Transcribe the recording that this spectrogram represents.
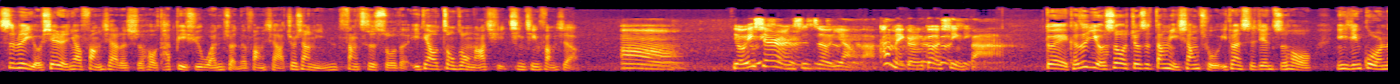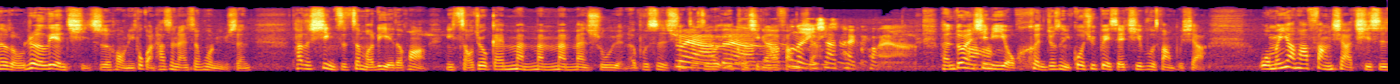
是不是有些人要放下的时候，他必须婉转的放下？就像您上次说的，一定要重重拿起，轻轻放下。嗯，有一些人是这样啦，看每个人个性吧。对，可是有时候就是当你相处一段时间之后，你已经过了那种热恋期之后，你不管他是男生或女生，他的性子这么烈的话，你早就该慢慢慢慢疏远，而不是选择最后一口气跟他放下。能一下太快啊。很多人心里有恨，就是你过去被谁欺负放不下。我们要他放下，其实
